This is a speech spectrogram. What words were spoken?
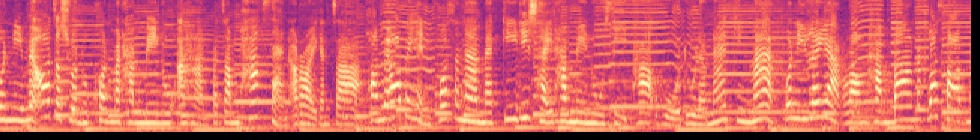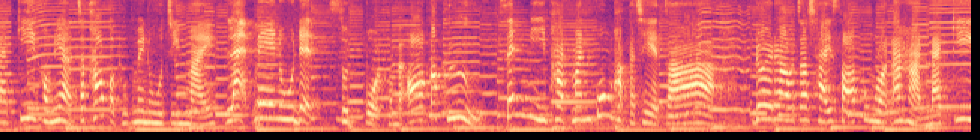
วันนี้แม่อ้อจะชวนทุกคนมาทำเมนูอาหารประจำภาคแสนอร่อยกันจ้าพอแม่อ้อไปเห็นโฆษณาแม็กกี้ที่ใช้ทำเมนูสีผ้าโอ้โหดูแล้วน่ากินมาก วันนี้เลยอยากลองทำบ้างนะว่าซอสแม็กกี้เขาเนี่ยจะเข้ากับทุกเมนูจริงไหม และเมนูเด็ดสุดโปรดของแม่อ้อก็คือ เส้นหมี่ผัดมันกุ้งผักกระเฉดจ้า โดยเราจะใช้ซอสปรุงรสอาหารแม็กกี้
